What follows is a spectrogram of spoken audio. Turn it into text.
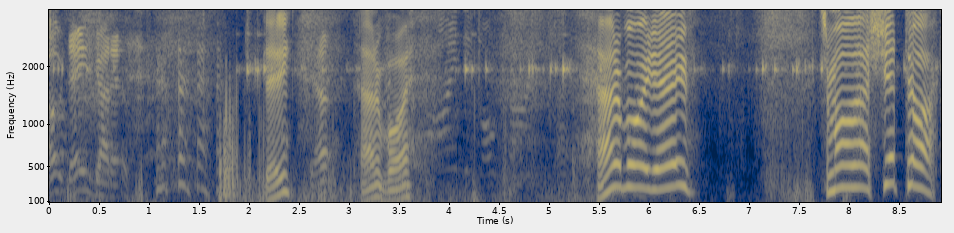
Oh, Dave got it. Did he? Yeah. Attaboy. Attaboy, Dave. It's from all that shit talk.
